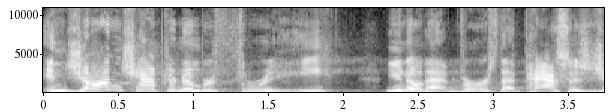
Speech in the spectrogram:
In John chapter number three, you know that verse, that passage.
